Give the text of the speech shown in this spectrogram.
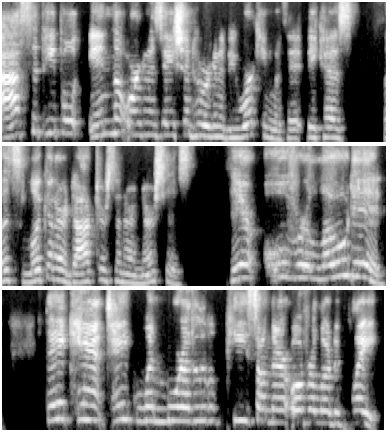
ask the people in the organization who are going to be working with it because let's look at our doctors and our nurses. They're overloaded. They can't take one more little piece on their overloaded plate.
